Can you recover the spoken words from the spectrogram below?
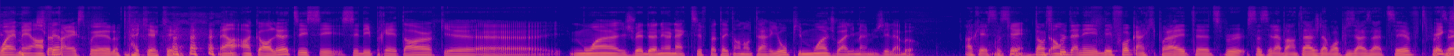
Ouais, mais en je fais fait, par exprès, là. Mais en- encore là, tu sais, c'est- c'est des prêteurs que euh, moi, je vais donner un actif peut-être en Ontario, puis moi, je vais aller m'amuser là-bas. OK, c'est ça. Donc, tu Donc- peux donner, des fois, quand ils prêtent, euh, tu peux, ça, c'est l'avantage d'avoir plusieurs actifs. Tu peux Exact.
